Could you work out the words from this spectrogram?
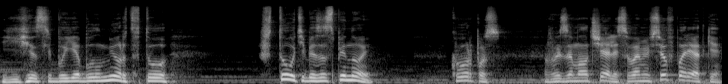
Если бы я был мертв, то... Что у тебя за спиной? Корпус, вы замолчали, с вами все в порядке?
